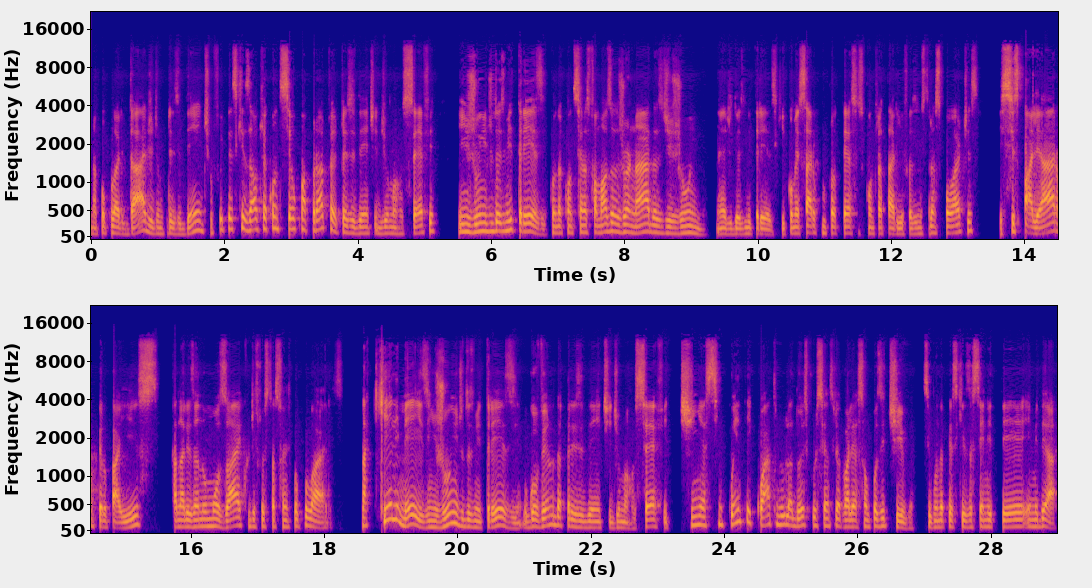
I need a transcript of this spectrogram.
na, popularidade de um presidente, eu fui pesquisar o que aconteceu com a própria presidente Dilma Rousseff em junho de 2013, quando aconteceram as famosas jornadas de junho né, de 2013, que começaram com protestos contra tarifas nos transportes e se espalharam pelo país, canalizando um mosaico de frustrações populares. Naquele mês, em junho de 2013, o governo da presidente Dilma Rousseff tinha 54,2% de avaliação positiva, segundo a pesquisa CNT-MDA.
